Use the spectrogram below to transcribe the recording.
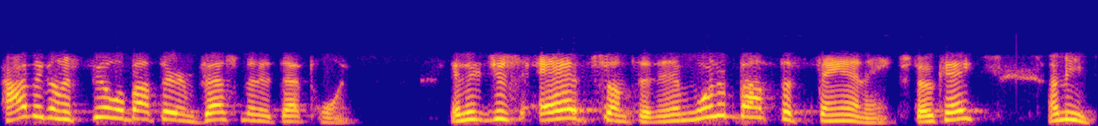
how are they going to feel about their investment at that point? And it just adds something. And what about the fan angst? Okay. I mean,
